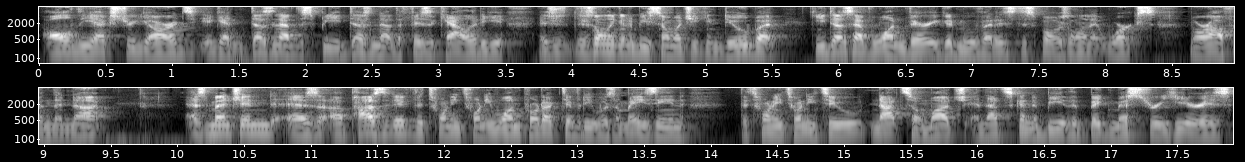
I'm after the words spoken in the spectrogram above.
all the extra yards. Again, doesn't have the speed, doesn't have the physicality. Just, there's only going to be so much he can do, but he does have one very good move at his disposal, and it works more often than not. As mentioned, as a positive, the 2021 productivity was amazing. The 2022, not so much, and that's going to be the big mystery here. Is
